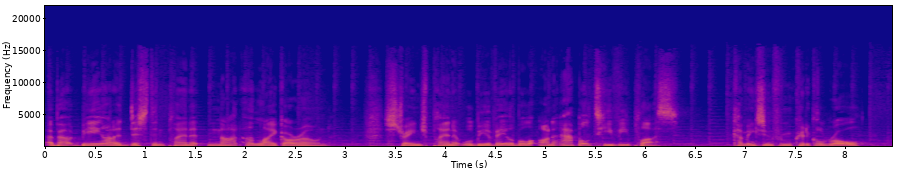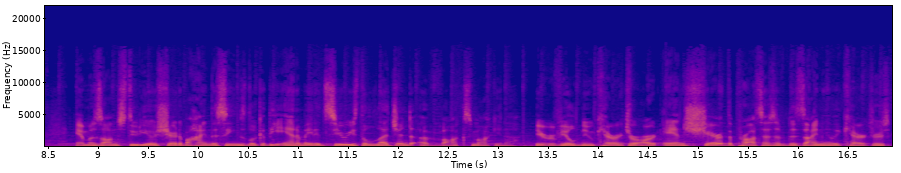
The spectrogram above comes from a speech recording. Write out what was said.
about being on a distant planet not unlike our own. Strange Planet will be available on Apple TV Plus. Coming soon from Critical Role, Amazon Studios shared a behind the scenes look at the animated series The Legend of Vox Machina. It revealed new character art and shared the process of designing the characters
